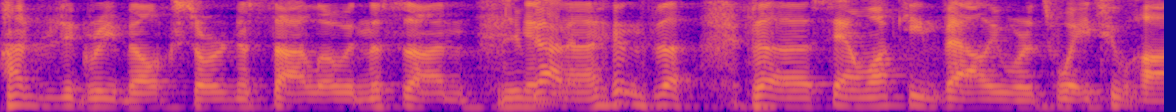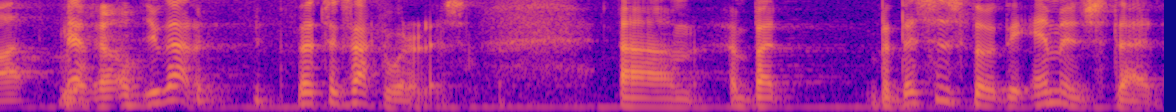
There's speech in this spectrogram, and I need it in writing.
100 degree milk stored in a silo in the sun. You in, got uh, in the, the San Joaquin Valley where it's way too hot. Yeah, You know? you got it. That's exactly what it is. Um, but but this is the the image that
